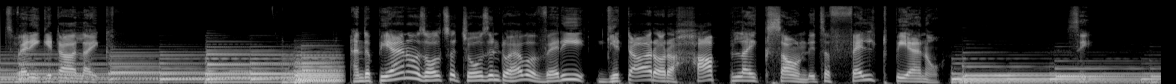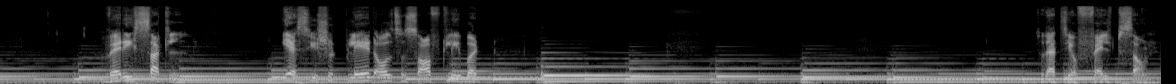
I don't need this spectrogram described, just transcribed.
it's very guitar like. And the piano is also chosen to have a very guitar or a harp like sound. It's a felt piano. See? Very subtle. Yes, you should play it also softly, but so that's your felt sound.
